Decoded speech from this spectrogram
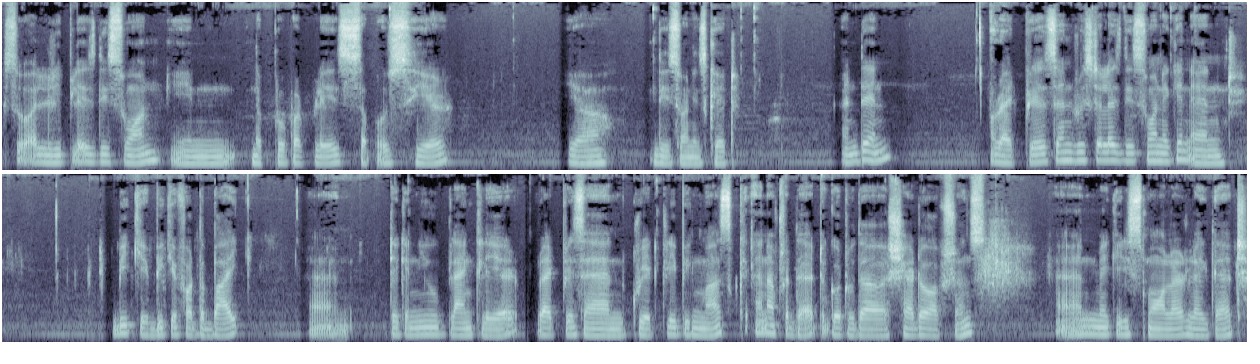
So I'll replace this one in the proper place. Suppose here. Yeah this one is good. And then right press and rasterize this one again and BK BK for the bike. And take a new blank layer right press and create clipping mask and after that go to the shadow options and make it smaller like that.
